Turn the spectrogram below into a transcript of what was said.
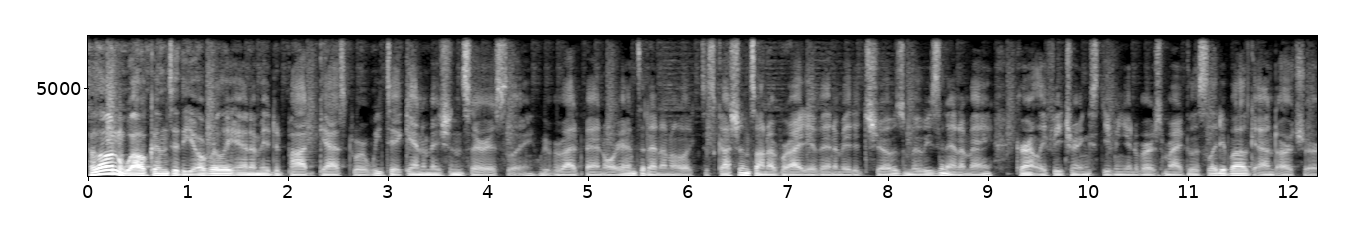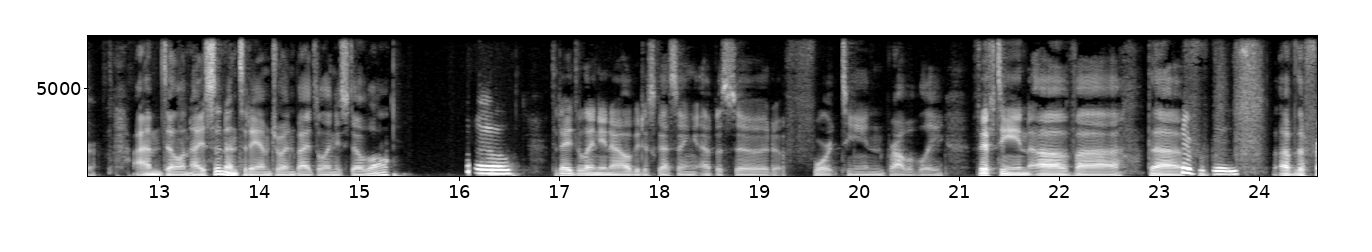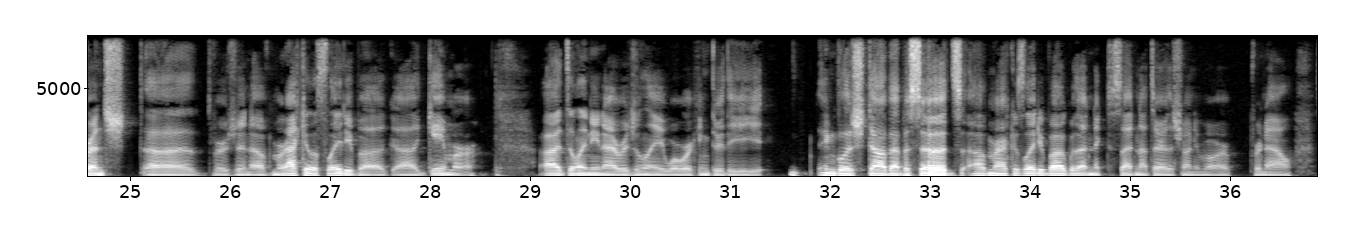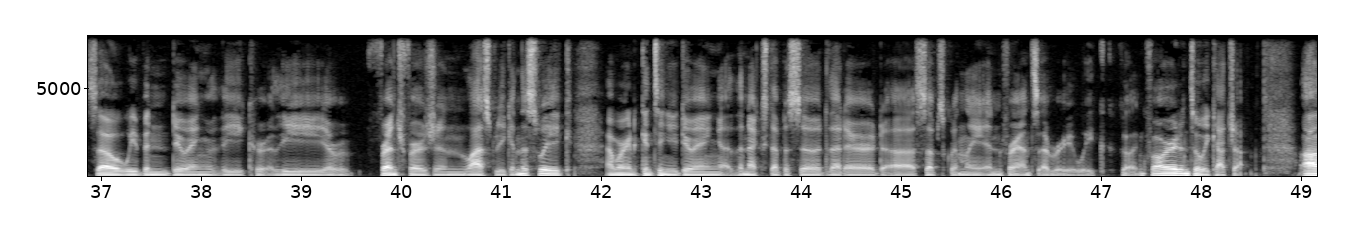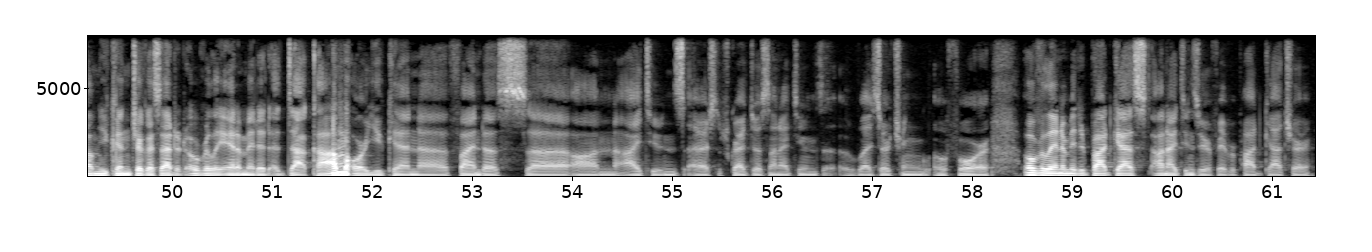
Hello and welcome to the Overly Animated Podcast, where we take animation seriously. We provide fan oriented and analytic discussions on a variety of animated shows, movies, and anime, currently featuring Steven Universe, Miraculous Ladybug, and Archer. I'm Dylan Heisen, and today I'm joined by Delaney Stovall. Hello. Today, Delaney and I will be discussing episode 14, probably 15 of uh, the of the French uh, version of Miraculous Ladybug, uh, Gamer. Uh, Delaney and I originally were working through the English dub episodes of Miraculous Ladybug, but then Nick decided not to air the show anymore for now. So we've been doing the the uh, French version last week and this week, and we're going to continue doing the next episode that aired uh, subsequently in France every week going forward until we catch up. Um, you can check us out at overlyanimated.com or you can uh, find us uh, on iTunes or subscribe to us on iTunes uh, by searching for Overly Animated Podcast on iTunes or your favorite podcatcher.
